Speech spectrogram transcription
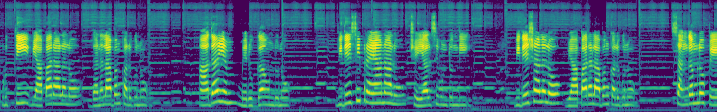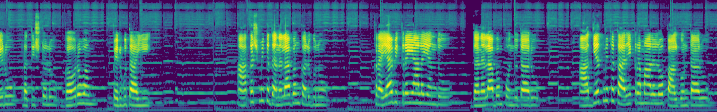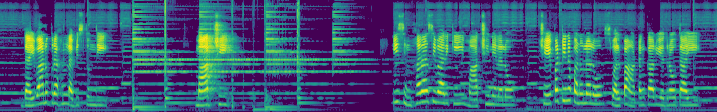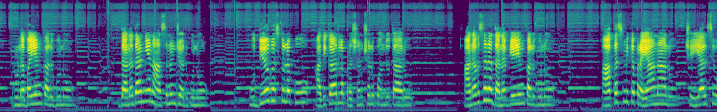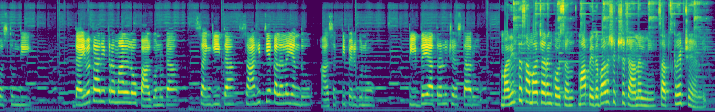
వృత్తి వ్యాపారాలలో ధనలాభం కలుగును. ఆదాయం మెరుగ్గా ఉండును. విదేశీ ప్రయాణాలు చేయాల్సి ఉంటుంది. విదేశాలలో వ్యాపార లాభం కలుగును. సంఘంలో పేరు ప్రతిష్టలు గౌరవం పెరుగుతాయి. ఆకస్మిక ధనలాభం కలుగును. క్రయ విక్రయాలయందు ధనలాభం పొందుతారు. ఆధ్యాత్మిక కార్యక్రమాలలో పాల్గొంటారు. దైవానుగ్రహం లభిస్తుంది. మార్చి. ఈ సింహరాశి వారికి మార్చి నెలలో చేపట్టిన పనులలో స్వల్ప ఆటంకాలు ఎదురవుతాయి. రుణభయం కలుగును. ధనధాన్య నాశనం జరుగును. ఉద్యోగస్తులకు అధికారుల ప్రశంసలు పొందుతారు. అనవసర ధన వ్యయం కలుగును. ఆకస్మిక ప్రయాణాలు చేయాల్సి వస్తుంది. దైవ కార్యక్రమాలలో పాల్గొనుట సంగీత సాహిత్య కళల యందు ఆసక్తి పెరుగును. తీర్థయాత్రలు చేస్తారు. మరింత సమాచారం కోసం మా పెదబాల శిక్ష ఛానల్ని సబ్స్క్రైబ్ చేయండి.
